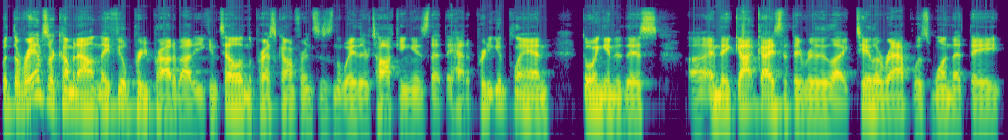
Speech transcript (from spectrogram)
but the rams are coming out and they feel pretty proud about it. You can tell in the press conferences and the way they're talking is that they had a pretty good plan going into this uh, and they got guys that they really like taylor rapp was one that they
